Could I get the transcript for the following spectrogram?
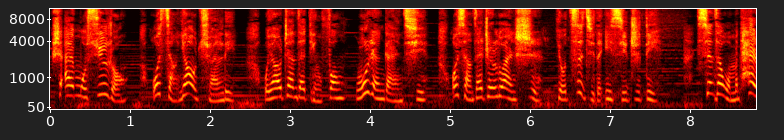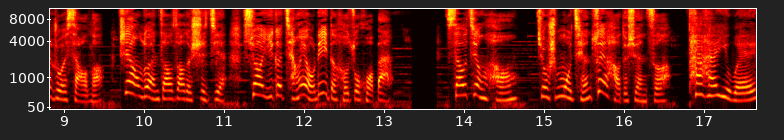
是爱慕虚荣。我想要权力，我要站在顶峰，无人敢欺。我想在这乱世有自己的一席之地。现在我们太弱小了，这样乱糟糟的世界需要一个强有力的合作伙伴。萧敬恒就是目前最好的选择。他还以为，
